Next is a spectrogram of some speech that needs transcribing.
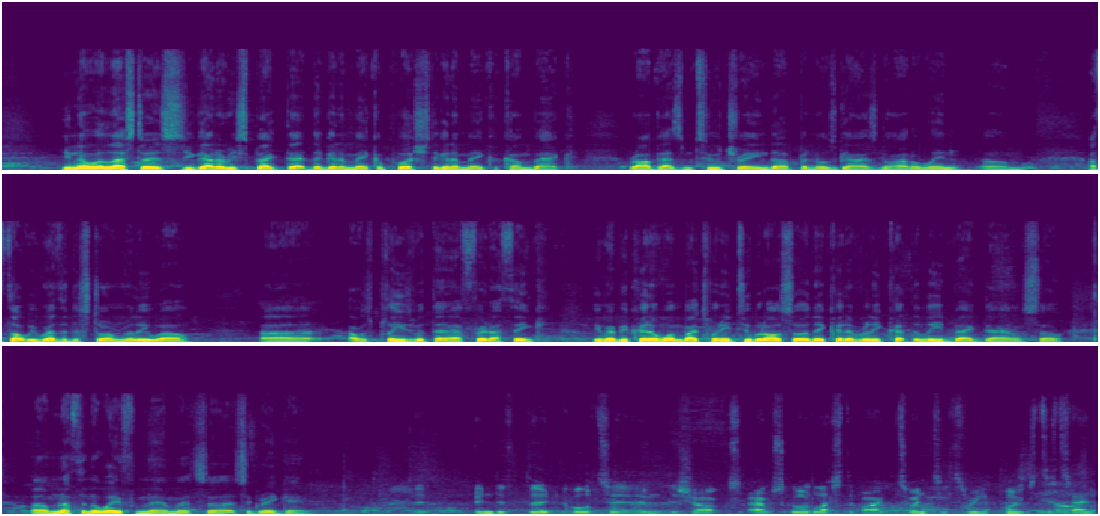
you know, with Leicester, you got to respect that they're going to make a push, they're going to make a comeback. Rob has them two trained up, and those guys know how to win. Um, I thought we weathered the storm really well. Uh, I was pleased with that effort. I think we maybe could have won by 22, but also they could have really cut the lead back down. So um, nothing away from them. It's a, it's a great game. Uh, in the third quarter, um, the Sharks outscored Leicester by 23 points to 10.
